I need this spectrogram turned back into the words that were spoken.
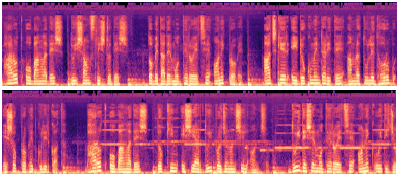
ভারত ও বাংলাদেশ দুই সংশ্লিষ্ট দেশ, তবে তাদের মধ্যে রয়েছে অনেক প্রভেদ। আজকের এই ডকুমেন্টারিতে আমরা তুলে ধরব এসব প্রভেদগুলির কথা। ভারত ও বাংলাদেশ দক্ষিণ এশিয়ার দুই প্রজননশীল অঞ্চল। দুই দেশের মধ্যে রয়েছে অনেক ঐতিহ্য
